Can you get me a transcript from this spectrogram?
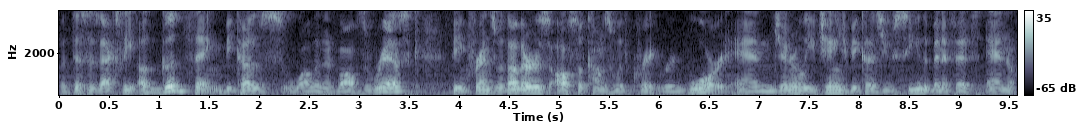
But this is actually a good thing because while it involves risk, being friends with others also comes with great reward and generally change because you see the benefits and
